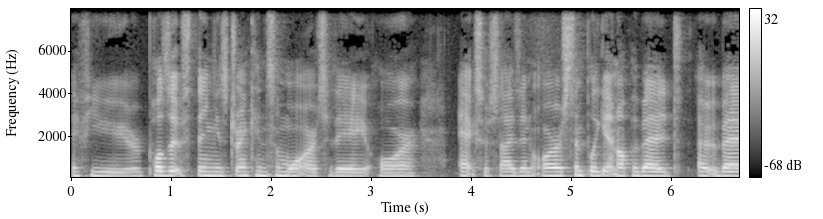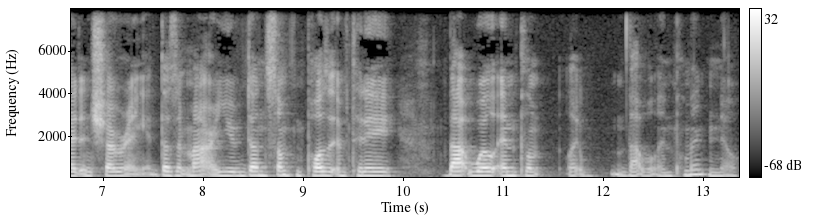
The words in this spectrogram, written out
if your positive thing is drinking some water today or exercising or simply getting up a bed out of bed and showering it doesn't matter you've done something positive today that will implement like that will implement no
